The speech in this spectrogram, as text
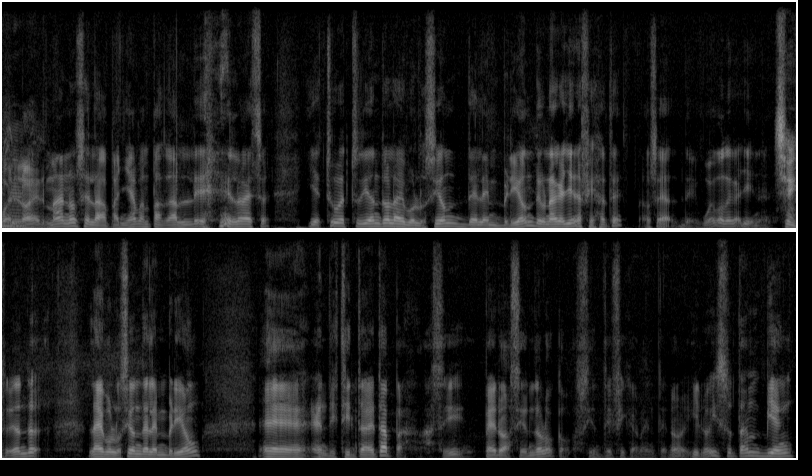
Pues los hermanos se la apañaban para darle eso. Y estuvo estudiando la evolución del embrión de una gallina, fíjate, o sea, de huevo de gallina. Estudiando la evolución del embrión eh, en distintas etapas, así, pero haciéndolo científicamente. ¿no? Y lo hizo tan bien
